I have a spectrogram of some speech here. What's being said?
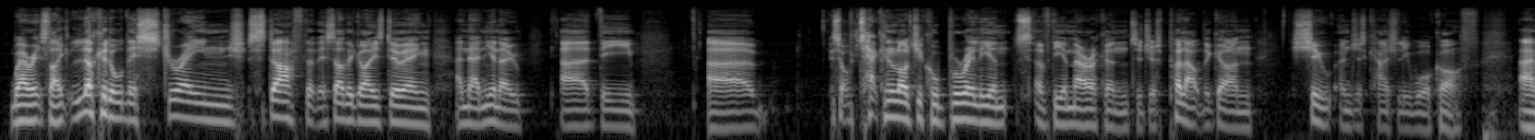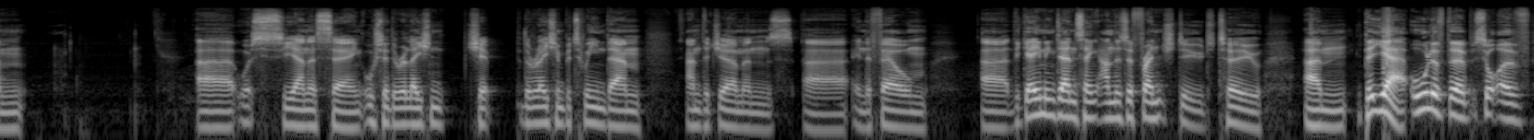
Where it's like, look at all this strange stuff that this other guy's doing, and then, you know, uh, the uh, sort of technological brilliance of the American to just pull out the gun, shoot, and just casually walk off. Um, uh, what Sienna's saying, also the relationship, the relation between them and the Germans uh, in the film. Uh, the gaming den saying, and there's a French dude too. Um, but yeah, all of the sort of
